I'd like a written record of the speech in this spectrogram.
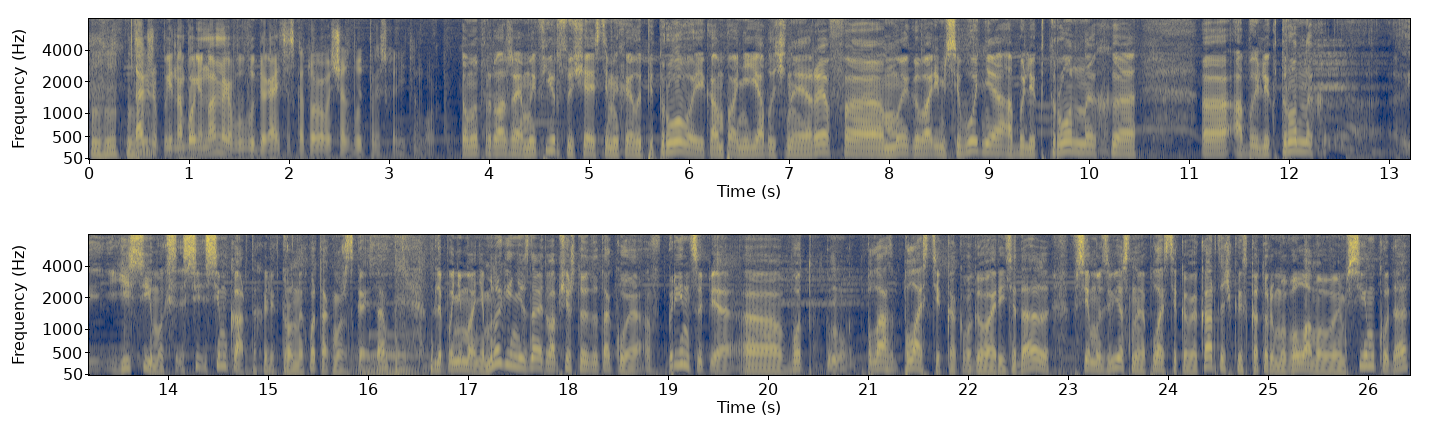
Uh-huh, uh-huh. Также при наборе номера вы выбираете, с которого сейчас будет происходить набор. Мы продолжаем эфир с участием Михаила Петрова и компании Яблочная РФ. Э, мы говорим сегодня об электронных э, э, об электронных eSIM, сим-картах электронных, вот так можно сказать, да, для понимания. Многие не знают вообще, что это такое. В принципе, э, вот пластик, как вы говорите, да, всем известная пластиковая карточка, из которой мы выламываем симку, да,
